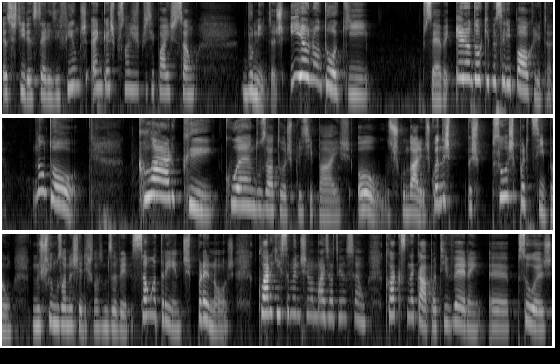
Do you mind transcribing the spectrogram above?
assistir a séries e filmes em que as personagens principais são bonitas. E eu não estou aqui, percebem? Eu não estou aqui para ser hipócrita. Não estou. Claro que quando os atores principais ou os secundários, quando as, as, pessoas que participam nos filmes ou nas séries que nós estamos a ver são atraentes para nós, claro que isso também nos chama mais a atenção. Claro que se na capa tiverem uh, pessoas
